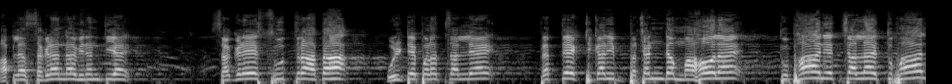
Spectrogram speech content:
आपल्या सगळ्यांना विनंती आहे. सगळे सूत्र आता उलटे पडत चालले आहे प्रत्येक ठिकाणी प्रचंड माहोल आहे. तुफान येत चाललाय तुफान.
